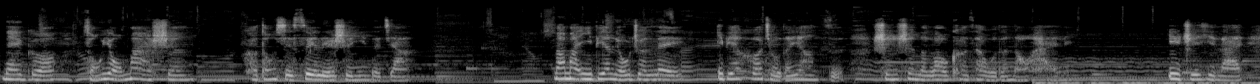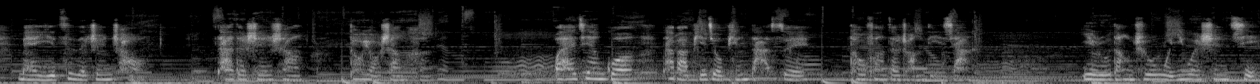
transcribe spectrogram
那个总有骂声和东西碎裂声音的家。妈妈一边流着泪。一边喝酒的样子，深深地烙刻在我的脑海里。一直以来，每一次的争吵，他的身上都有伤痕。我还见过他把啤酒瓶打碎，偷放在床底下，一如当初我因为生气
